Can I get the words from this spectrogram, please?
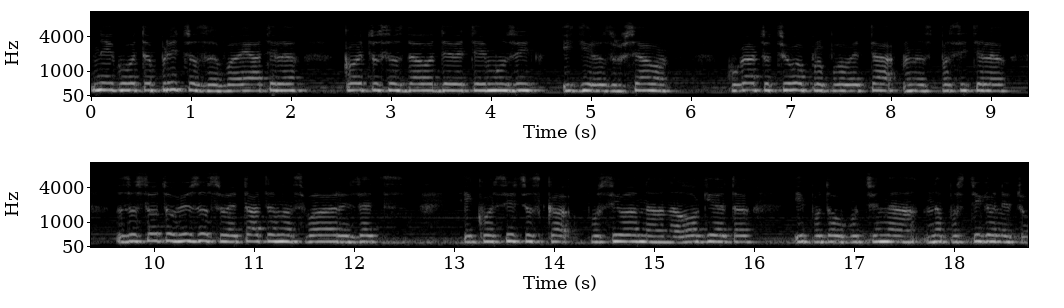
Неговата притча за ваятеля, който създава девете музи и ги разрушава, когато чува проповедта на Спасителя, защото вижда суетата на своя резец и класическа по сила на аналогията и по дълбочина на постигането.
